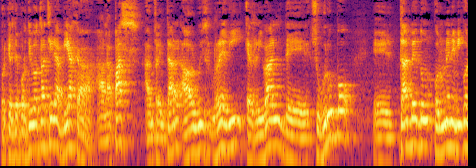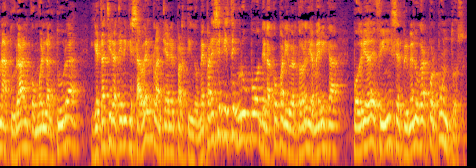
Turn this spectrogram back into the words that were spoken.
porque el Deportivo Táchira viaja a La Paz a enfrentar a Always Ready, el rival de su grupo, eh, tal vez con un enemigo natural como es la altura, y que Táchira tiene que saber plantear el partido. Me parece que este grupo de la Copa Libertadores de América podría definirse el primer lugar por puntos,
